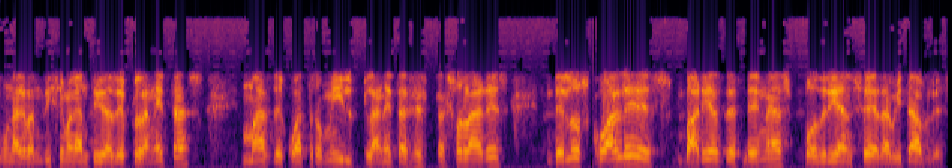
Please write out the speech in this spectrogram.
una grandísima cantidad de planetas, más de 4.000 planetas extrasolares, de los cuales varias decenas podrían ser habitables.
